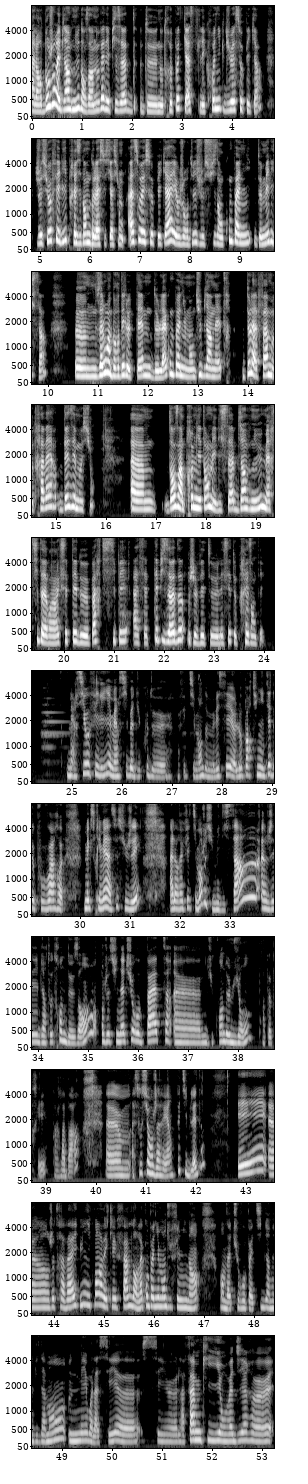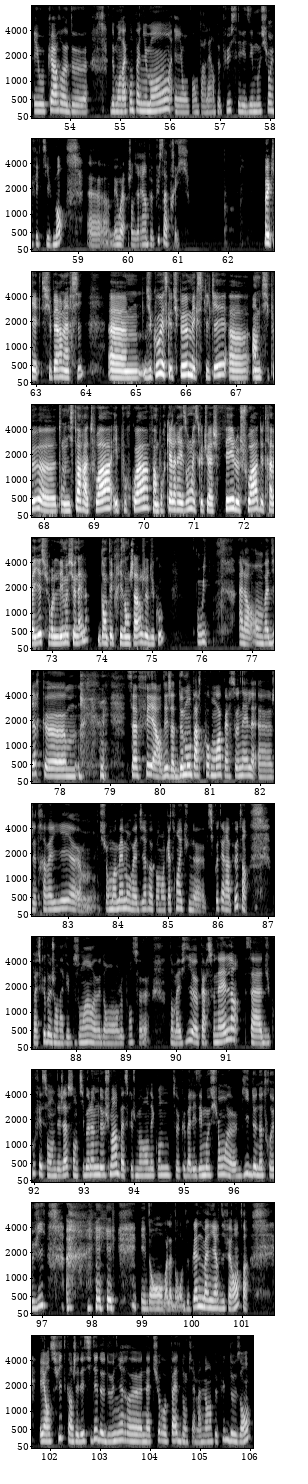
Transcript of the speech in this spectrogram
Alors bonjour et bienvenue dans un nouvel épisode de notre podcast Les Chroniques du SOPK. Je suis Ophélie, présidente de l'association ASSO SOPK et aujourd'hui je suis en compagnie de Mélissa. Euh, nous allons aborder le thème de l'accompagnement du bien-être de la femme au travers des émotions. Euh, dans un premier temps, Mélissa, bienvenue. Merci d'avoir accepté de participer à cet épisode. Je vais te laisser te présenter. Merci Ophélie et merci bah, du coup de effectivement de me laisser euh, l'opportunité de pouvoir euh, m'exprimer à ce sujet. Alors effectivement, je suis Mélissa, j'ai bientôt 32 ans, je suis naturopathe euh, du coin de Lyon à peu près par là-bas, à Soucy-en-Jarret, un petit bled. Et je travaille uniquement avec les femmes dans l'accompagnement du féminin, en naturopathie bien évidemment. Mais voilà, c'est euh, la femme qui, on va dire, est au cœur de, de mon accompagnement. Et on va en parler un peu plus, et les émotions effectivement. mais voilà, j'en dirai un peu plus après. Ok, super, merci du coup, est-ce que tu peux m'expliquer un petit peu ton histoire à toi et pourquoi, enfin pour quelles raisons est-ce que tu as fait le choix de travailler sur l'émotionnel dans tes prises en charge du coup? Oui. Alors, on va dire que ça fait, alors déjà, de mon parcours, moi, personnel, euh, j'ai travaillé euh, sur moi-même, on va dire, pendant quatre ans avec une euh, psychothérapeute, parce que bah, j'en avais besoin, dans, je pense, dans ma vie personnelle. Ça a du coup fait son, déjà son petit bonhomme de chemin, parce que je me rendais compte que bah, les émotions guident notre vie, et, dans, voilà, dans, de plein de manières différentes. Et ensuite, quand j'ai décidé de devenir naturopathe, donc il y a maintenant un peu plus de deux ans,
